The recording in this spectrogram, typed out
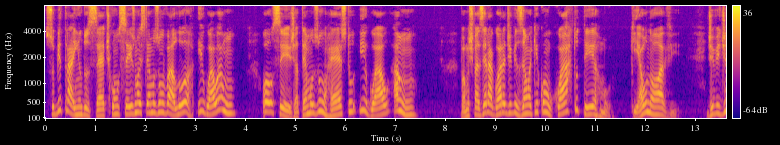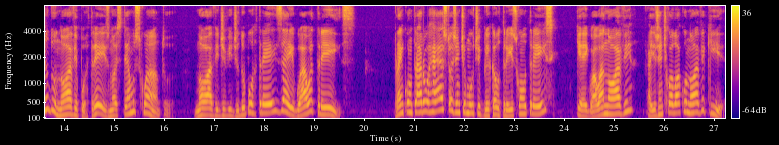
Subtraindo 7 com 6, nós temos um valor igual a 1, ou seja, temos um resto igual a 1. Vamos fazer agora a divisão aqui com o quarto termo, que é o 9. Dividindo 9 por 3, nós temos quanto? 9 dividido por 3 é igual a 3. Para encontrar o resto, a gente multiplica o 3 com o 3, que é igual a 9. Aí, a gente coloca o 9 aqui.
